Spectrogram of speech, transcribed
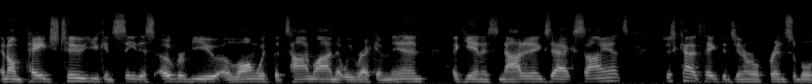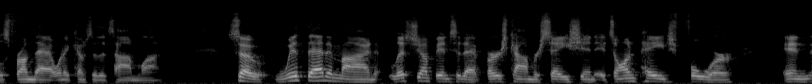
And on page two, you can see this overview along with the timeline that we recommend. Again, it's not an exact science. Just kind of take the general principles from that when it comes to the timeline. So, with that in mind, let's jump into that first conversation. It's on page four, and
